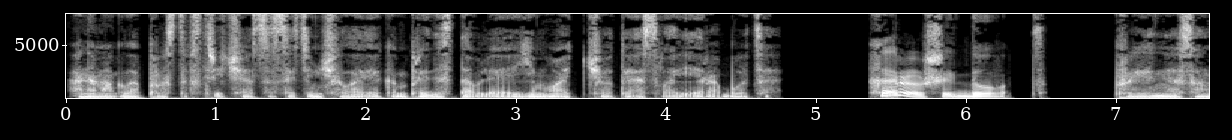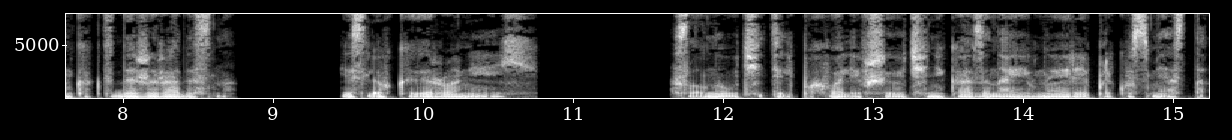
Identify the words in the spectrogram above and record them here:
Она могла просто встречаться с этим человеком, предоставляя ему отчеты о своей работе. Хороший довод произнес он как-то даже радостно и с легкой иронией, словно учитель, похваливший ученика за наивную реплику с места.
